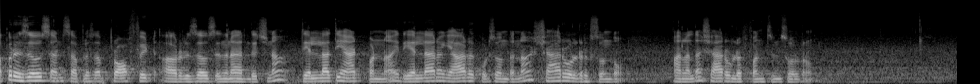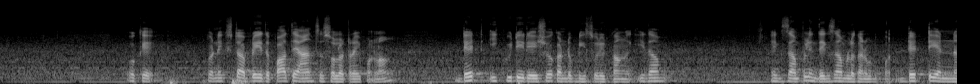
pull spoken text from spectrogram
அப்போ reserves and surplus profit or reserves எதனா இருந்துச்சுன்னா இது எல்லாத்தையும் ஆட் பண்ணால் இது எல்லாரும் யாருக்கு கூட சொந்தம்னா ஷேர் ஹோல்டருக்கு சொந்தம். அதனால தான் ஷேர் ஹோல்டர் ஃபண்ட்ஸ்னு சொல்கிறோம் ஓகே இப்போ நெக்ஸ்ட் அப்படியே இதை பார்த்து ஆன்சர் சொல்ல ட்ரை பண்ணலாம். டெட் ஈக்விட்டி ரேஷியோ கண்டுபிடிக்க சொல்லியிருக்காங்க. இதான் எக்ஸாம்பிள் இந்த எக்ஸாம்பிளில் கண்டுபிடிப்போம். டெட் என்ன?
